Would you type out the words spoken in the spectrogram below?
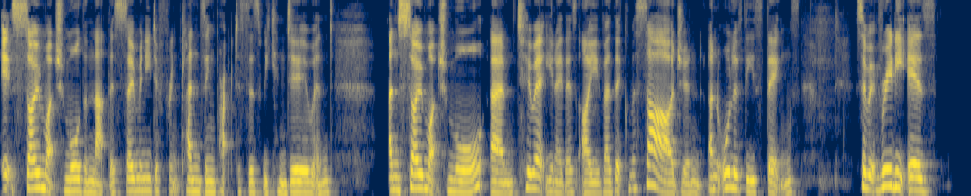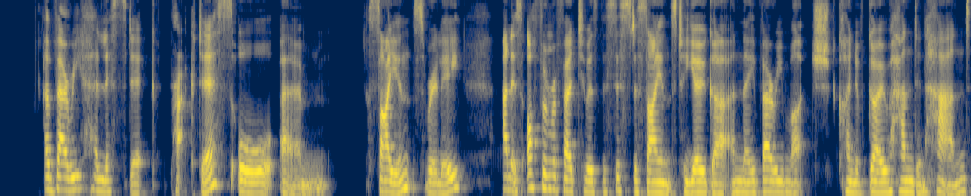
it's so much more than that. There's so many different cleansing practices we can do. And and so much more um, to it. You know, there's Ayurvedic massage and, and all of these things. So it really is a very holistic practice or um, science, really. And it's often referred to as the sister science to yoga, and they very much kind of go hand in hand.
